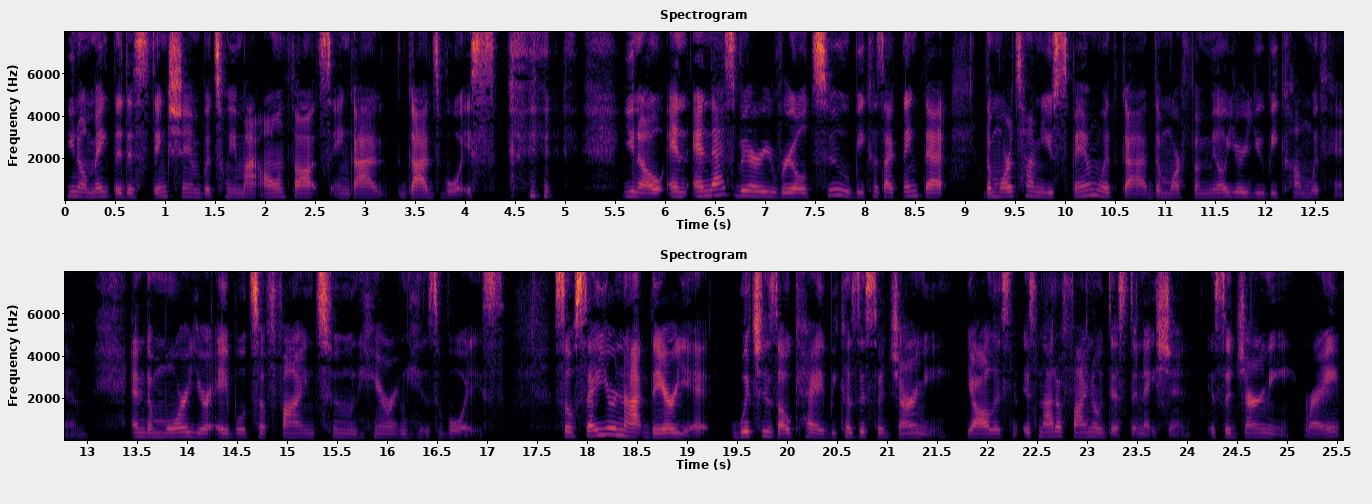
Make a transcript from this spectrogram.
you know make the distinction between my own thoughts and god god's voice. You know and and that's very real too because i think that the more time you spend with god the more familiar you become with him and the more you're able to fine tune hearing his voice. So say you're not there yet which is okay because it's a journey y'all. It's it's not a final destination. It's a journey right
